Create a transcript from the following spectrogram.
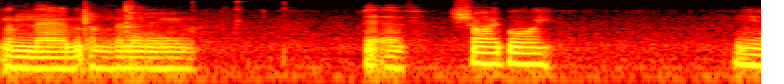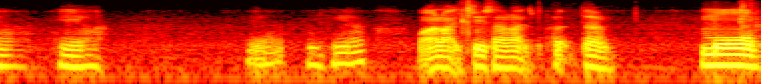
And then I'm going to do a bit of Shy Boy here, here, here and here what I like to do is I like to put the more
